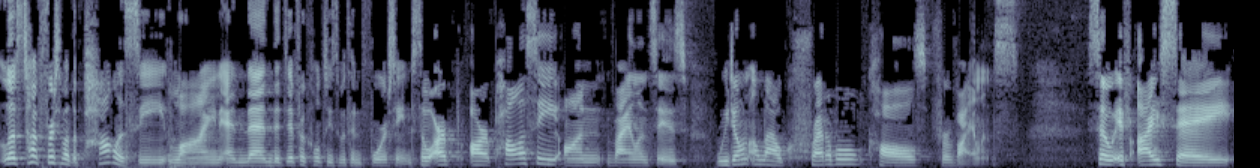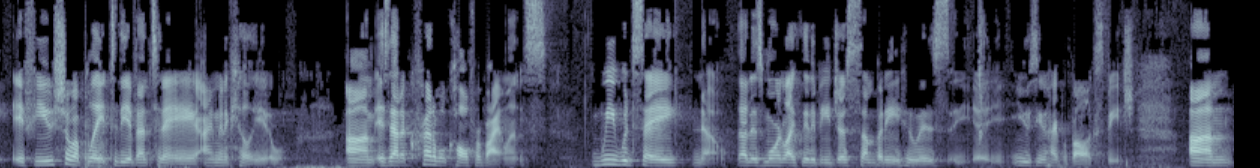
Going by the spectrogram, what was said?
let's talk first about the policy line and then the difficulties with enforcing. So our, our policy on violence is we don't allow credible calls for violence. So if I say, if you show up late to the event today, I'm going to kill you, um, is that a credible call for violence? We would say no. That is more likely to be just somebody who is uh, using hyperbolic speech. Um,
